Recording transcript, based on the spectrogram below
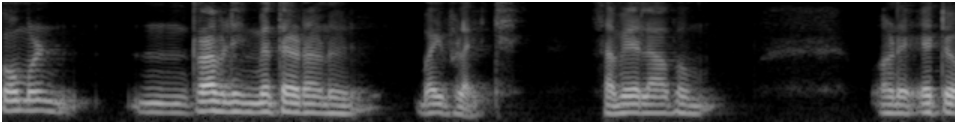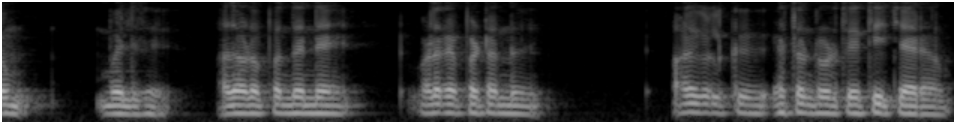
കോമൺ ട്രാവലിംഗ് മെത്തേഡാണ് ബൈ ഫ്ലൈറ്റ് സമയലാഭം ആണ് ഏറ്റവും വലുത്. അതോടൊപ്പം തന്നെ വളരെ പെട്ടെന്ന് ആളുകൾക്ക് എത്തേണ്ടിടത്ത് എത്തിച്ചേരാം.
